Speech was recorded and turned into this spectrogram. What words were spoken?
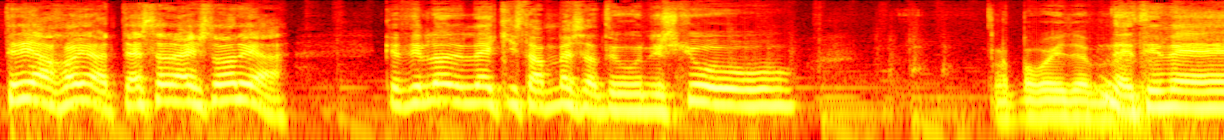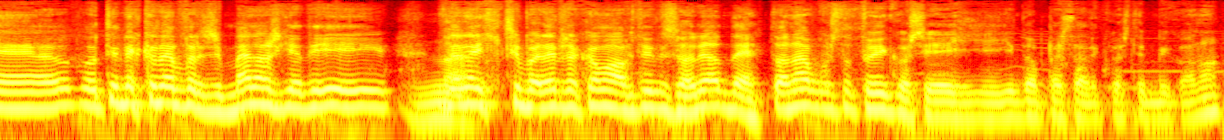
τρία χρόνια, τέσσερα ιστορία. Και δηλώνει λέει εκεί στα μέσα του νησιού Απογοητεύομαι. ναι, ότι είναι, ότι είναι εκνευρισμένος γιατί Ναι. δεν έχει ξεπερδέψει ακόμα αυτή την ιστορία. Ναι, τον Αύγουστο του 20 έχει γίνει το περιστατικό στην Μύκονο.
